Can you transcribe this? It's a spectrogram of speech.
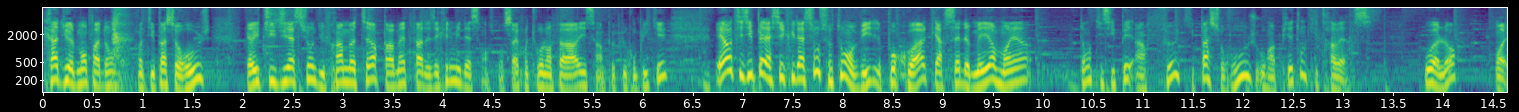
graduellement, pardon, quand il passe au rouge. Car l'utilisation du frein moteur permet de faire des économies d'essence. Pour ça, quand tu roules en Ferrari, c'est un peu plus compliqué. Et anticiper la circulation, surtout en ville. Pourquoi? Car c'est le meilleur moyen d'anticiper un feu qui passe au rouge ou un piéton qui traverse. Ou alors, ouais.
